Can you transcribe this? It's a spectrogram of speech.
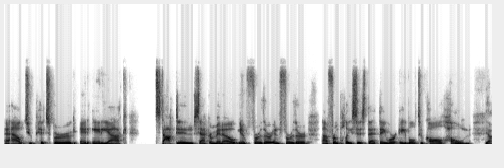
uh, out to Pittsburg and Antioch. Stockton, Sacramento, you know, further and further uh, from places that they were able to call home. Yeah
